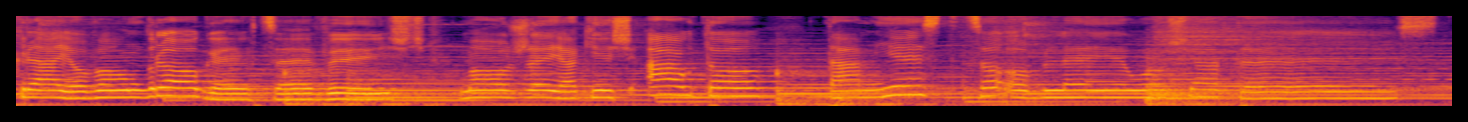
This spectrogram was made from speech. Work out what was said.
krajową drogę chcę wyjść. Może jakieś auto Tam jest co obleje łosia test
